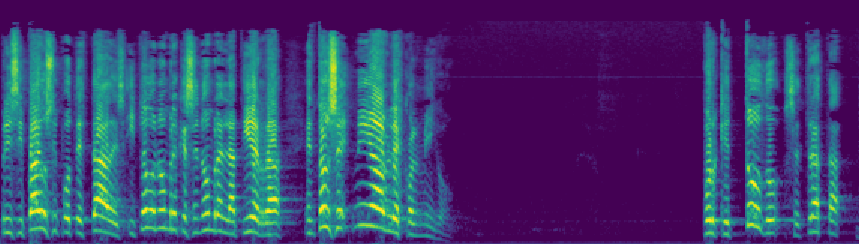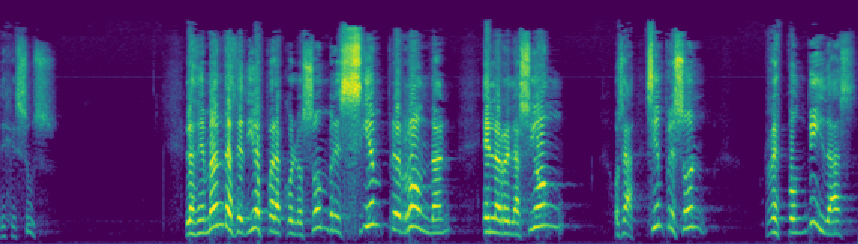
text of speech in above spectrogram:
principados y potestades y todo nombre que se nombra en la tierra, entonces ni hables conmigo. Porque todo se trata de Jesús. Las demandas de Dios para con los hombres siempre rondan en la relación, o sea, siempre son respondidas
